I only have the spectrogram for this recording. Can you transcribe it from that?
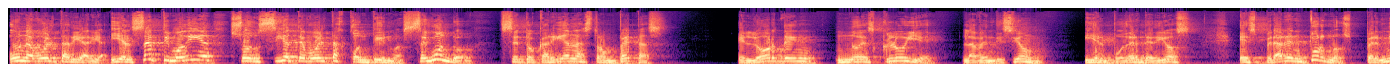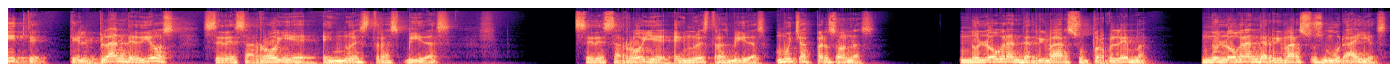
una vuelta diaria. Y el séptimo día son siete vueltas continuas. Segundo, se tocarían las trompetas. El orden no excluye la bendición y el poder de Dios. Esperar en turnos permite que el plan de Dios se desarrolle en nuestras vidas. Se desarrolle en nuestras vidas. Muchas personas no logran derribar su problema, no logran derribar sus murallas,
